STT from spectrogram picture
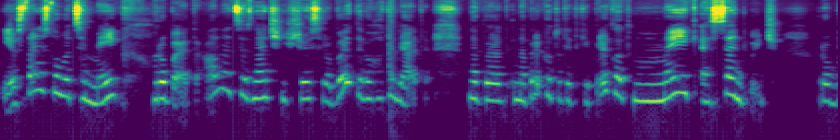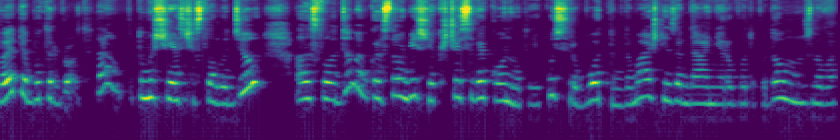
І останнє слово це make робити, але це значить щось робити, виготовляти. Наприклад, тут є такий приклад make a sandwich робити бутерброд. Так? Тому що є ще слово do, але слово do ми використовуємо більше як щось виконувати, якусь роботу, там, домашнє завдання, роботу по дому, можливо.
